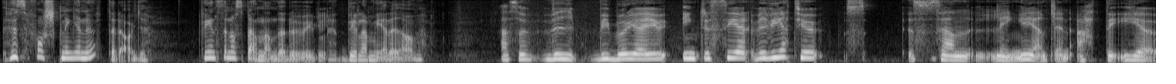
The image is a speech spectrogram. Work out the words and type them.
hur ser forskningen ut idag? Finns det något spännande du vill dela med dig av? Alltså vi, vi börjar ju intressera, vi vet ju sen länge egentligen att det är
